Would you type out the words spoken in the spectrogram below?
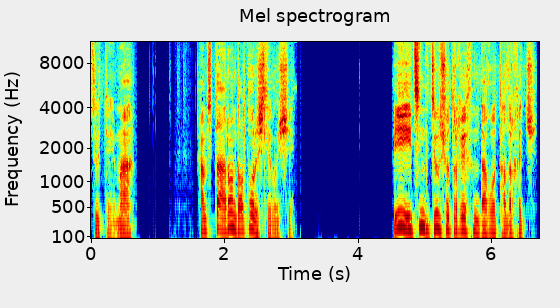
зүйтэй юм аа. Хамтдаа 17 дугаар ишлэгийг уншъя. Би эзэнд зөв шударгын дагуу талархаж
